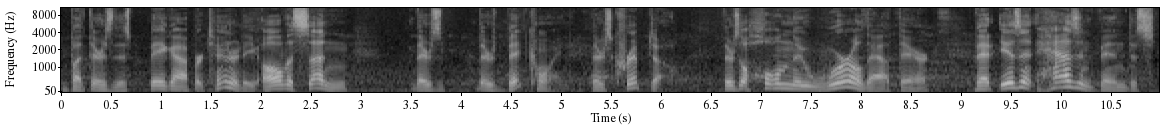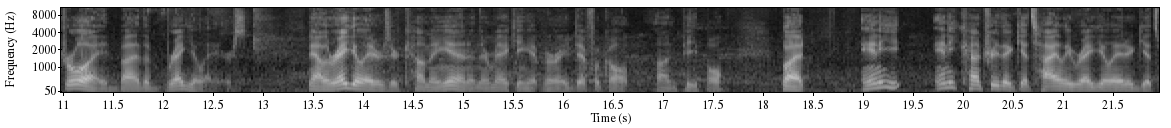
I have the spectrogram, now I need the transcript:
But there's this big opportunity. All of a sudden, there's, there's Bitcoin, there's crypto, there's a whole new world out there that isn't, hasn't been destroyed by the regulators. Now the regulators are coming in and they're making it very difficult on people, but any, any country that gets highly regulated gets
